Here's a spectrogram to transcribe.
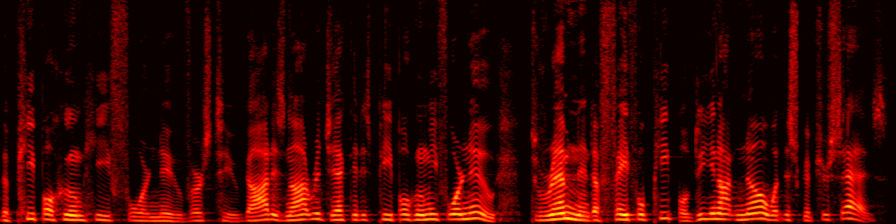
the people whom he foreknew. Verse 2 God has not rejected his people whom he foreknew, the remnant of faithful people. Do you not know what the scripture says?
